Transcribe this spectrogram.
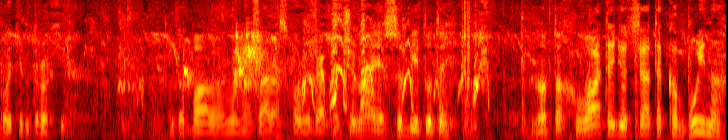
потім трохи додамо. Вона зараз вже починає собі тут. Ну то хватить оця така буйна.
